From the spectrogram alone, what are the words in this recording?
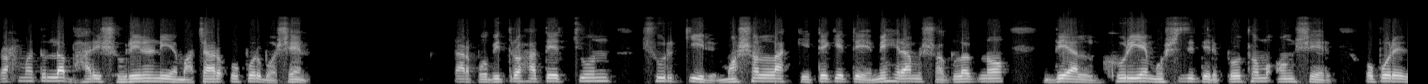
রহমাতুল্লাহ ভারী শরীর নিয়ে মাচার উপর বসেন। তার পবিত্র হাতে চুন, সুরকির মশল্লা কেটে কেটে মেহরাম সংলগ্ন দেয়াল ঘুরিয়ে মসজিদের প্রথম অংশের ওপরের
